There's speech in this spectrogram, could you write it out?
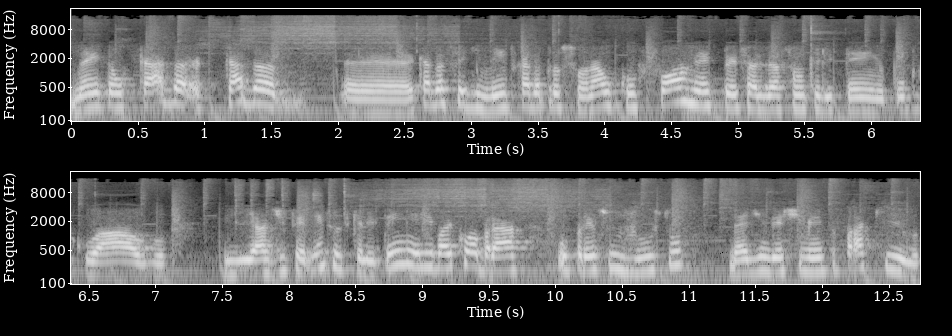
né? Então, cada, cada é, cada segmento, cada profissional, conforme a especialização que ele tem, o público-alvo, e as diferenças que ele tem, ele vai cobrar o preço justo né, de investimento para aquilo.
